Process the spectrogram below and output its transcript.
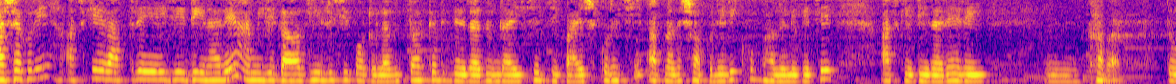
আশা করি আজকে রাত্রে এই যে ডিনারে আমি যে গাওয়া ঘি, লুচি, পটল আলুর তরকারি দেরাদুন রাইসের যে পায়েস করেছি, আপনাদের সকলেরই খুব ভালো লেগেছে আজকে ডিনারের এই খাবার। তো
